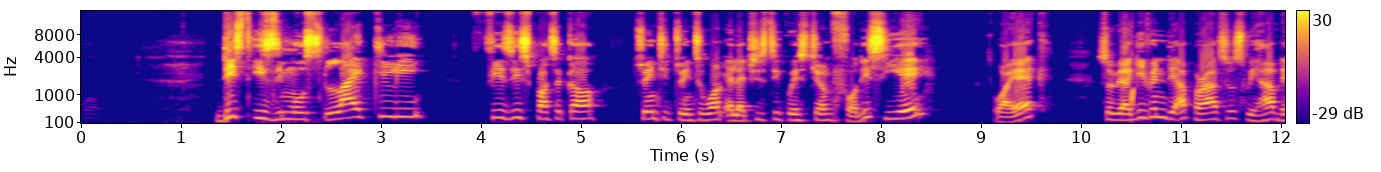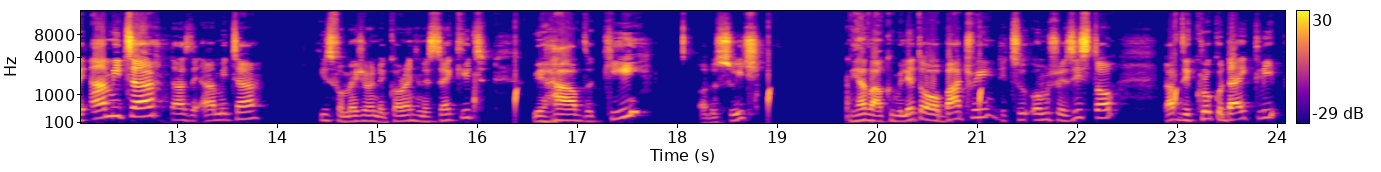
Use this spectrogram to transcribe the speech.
world. This is the most likely physics practical 2021 electricity question for this year, WAEC. So we are given the apparatus. We have the ammeter, that's the ammeter, used for measuring the current in the circuit. We have the key or the switch. We have our accumulator or battery, the 2 ohms resistor. We have the crocodile clip,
